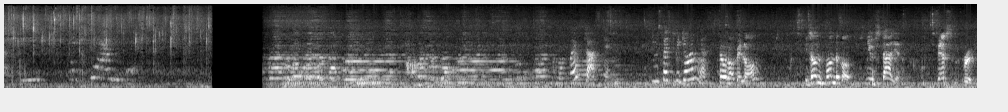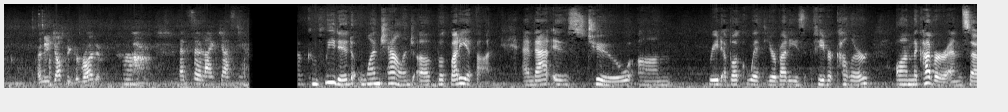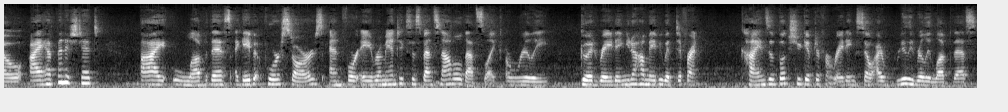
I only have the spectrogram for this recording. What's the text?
Was supposed to be joining us. It will not be long. He's on Thunderbolt, his new stallion. Fearsome brute. Only Justin could ride him. Oh, that's so like Justin. I've completed one challenge of Book Buddyathon, and that is to um, read a book with your buddy's favorite color on the cover. And so I have finished it. I love this. I gave it four stars, and for a romantic suspense novel, that's like a really good rating. You know how maybe with different kinds of books you give different ratings, so I really, really loved this.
